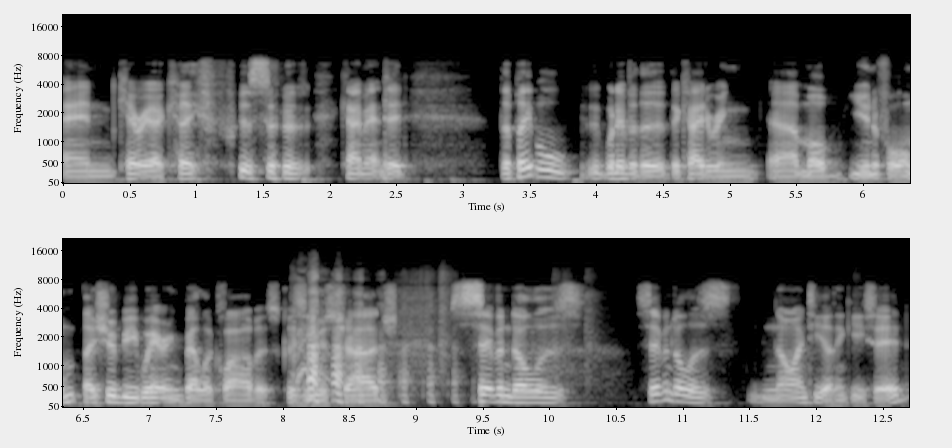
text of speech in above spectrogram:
and Kerry O'Keeffe was sort of came out and said the people, whatever the, the catering uh, mob uniform, they should be wearing balaclavas because he was charged seven dollars seven dollars ninety, I think he said,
